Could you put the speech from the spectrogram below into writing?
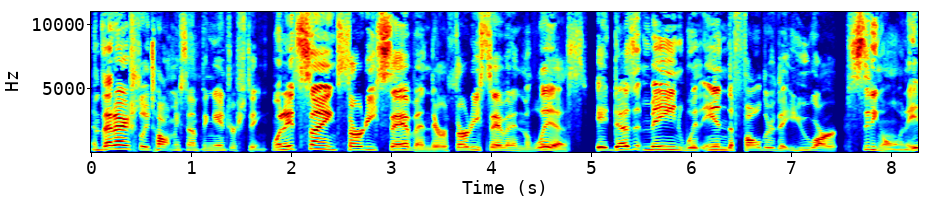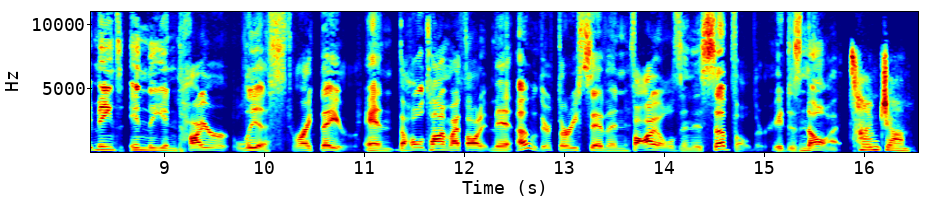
And that actually taught me something interesting. When it's saying 37, there are 37 in the list, it doesn't mean within the folder that you are sitting on. It means in the entire list right there. And the whole time I thought it meant, oh, there are 37 files in this subfolder. It does not. Time jump,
